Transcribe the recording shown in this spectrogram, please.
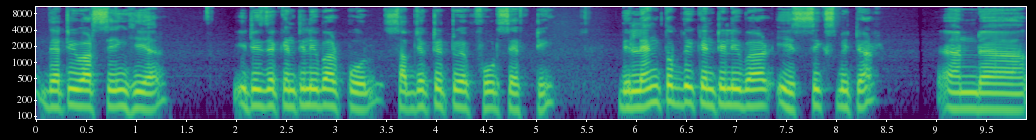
that you are seeing here. It is a cantilever pole subjected to a force Ft. The length of the cantilever is 6 meter and uh,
